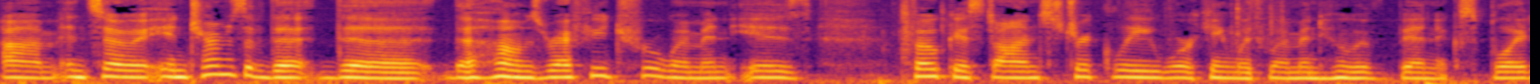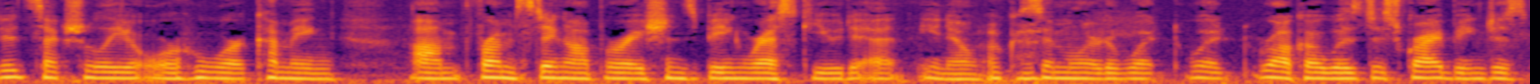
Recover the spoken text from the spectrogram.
Um, and so, in terms of the, the the homes, Refuge for Women is focused on strictly working with women who have been exploited sexually or who are coming um, from sting operations being rescued at you know Okay. similar to what what Rocco was describing, just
